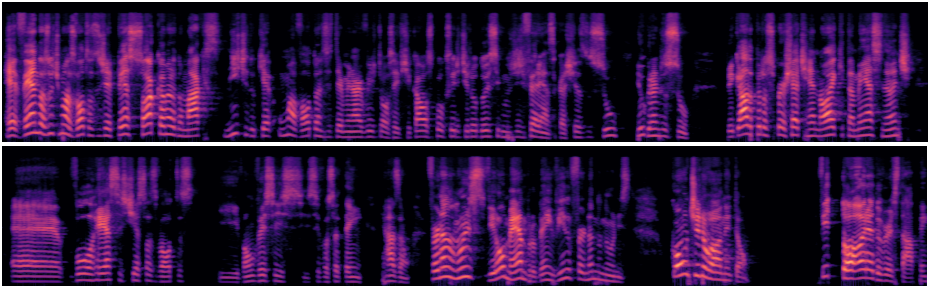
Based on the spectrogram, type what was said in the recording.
Revendo as últimas voltas do GP, só a câmera do Max, nítido que é uma volta antes de terminar Virtual Safety Car, aos poucos ele tirou dois segundos de diferença. Caxias do Sul, Rio Grande do Sul. Obrigado pelo Superchat, Renault, que também é assinante. É, vou reassistir essas voltas e vamos ver se, se, se você tem razão. Fernando Nunes virou membro. Bem-vindo, Fernando Nunes. Continuando, então. Vitória do Verstappen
